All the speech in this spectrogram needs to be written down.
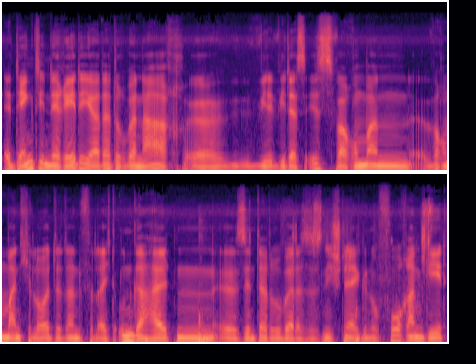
er denkt in der Rede ja darüber nach, äh, wie, wie das ist, warum man, warum manche Leute dann vielleicht ungehalten äh, sind darüber, dass es nicht schnell genug vorangeht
